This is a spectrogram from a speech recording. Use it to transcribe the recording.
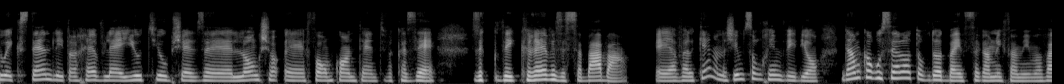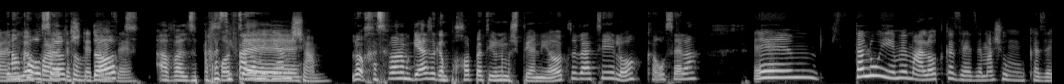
to extend, להתרחב ליוטיוב, שזה long אה, form content וכזה. זה, זה יקרה וזה סבבה. אה, אבל כן, אנשים צורכים וידאו. גם קרוסלות עובדות באינסטגרם לפעמים, אבל אני לא יכולה לטשטט על זה. אבל זה פחות... החשיפה לא מגיעה אה, משם. לא, חשיפה לא מגיעה, זה גם פחות מתאים למשפיעניות לדעתי, לא? קרוסלה? אמ, תלוי אם הן מעלות כזה, זה משהו כזה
